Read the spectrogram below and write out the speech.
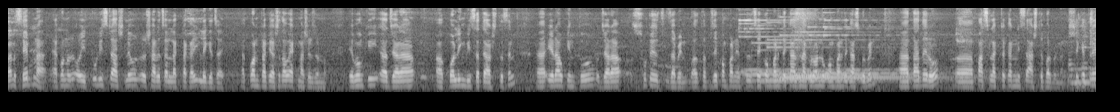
মানে সেভ না, এখন ওই ট্যুরিস্টে আসলেও সাড়ে চার লাখ টাকাই লেগে যায়। কন্ট্রাক্টে আসে তাও এক মাসের জন্য। এবং কি যারা কলিং ভিসাতে আসতেছেন এরাও কিন্তু যারা ছুটে যাবেন, অর্থাৎ যে কোম্পানিতে যে কোম্পানিতে কাজ না করে অন্য কোম্পানিতে কাজ করবেন তাদেরও পাঁচ লাখ টাকার নিচে আসতে পারবেন না। সেক্ষেত্রে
